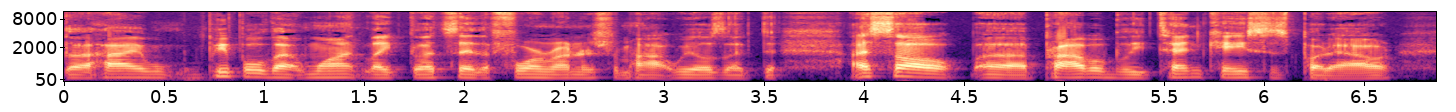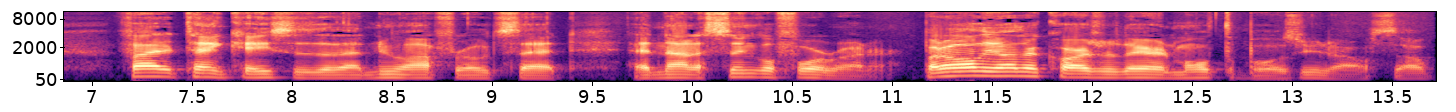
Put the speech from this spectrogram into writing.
the, high people that want like let's say the 4Runners from Hot Wheels. Like the, I saw uh, probably 10 cases put out five to ten cases of that new off-road set had not a single 4Runner but all the other cars were there in multiples you know so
